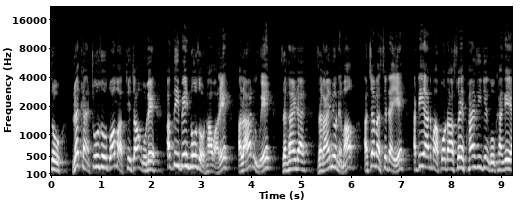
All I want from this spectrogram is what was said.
စိုးလက်ခံကြိုးစိုးသွားမှာဖြစ်ကြောင်းကိုလည်းအသိပေးနှိုးဆော်ထားပါတယ်အလားတူပဲသခိုင်းတိုင်းသခိုင်းမြို့နယ်မှာအကြမ်းဖက်စစ်တပ်ရဲ့အတင်းအဓမ္မပေါ်တာဆွဲဖမ်းဆီးခြင်းကိုခံခဲ့ရ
